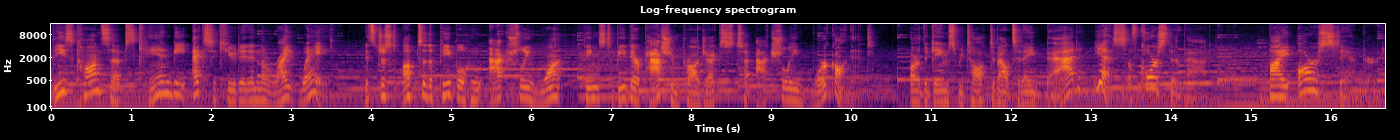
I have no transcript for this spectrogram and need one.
These concepts can be executed in the right way. It's just up to the people who actually want things to be their passion projects to actually work on it. Are the games we talked about today bad? Yes, of course they're bad. By our standard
